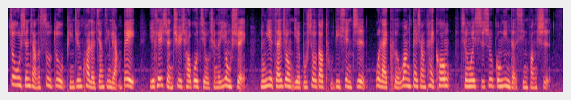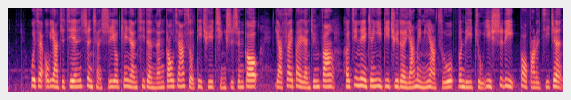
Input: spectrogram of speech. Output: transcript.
作物生长的速度平均快了将近两倍，也可以省去超过九成的用水。农业栽种也不受到土地限制，未来渴望带上太空，成为食蔬供应的新方式。位在欧亚之间盛产石油天然气的南高加索地区情势升高，亚塞拜然军方和境内争议地区的亚美尼亚族分离主义势力爆发了激战，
